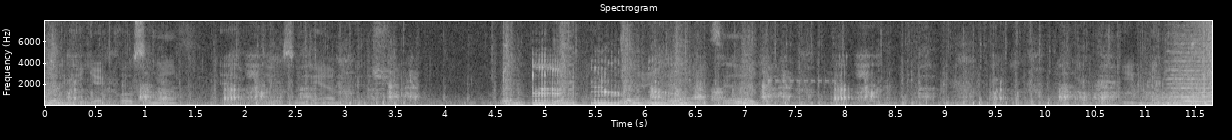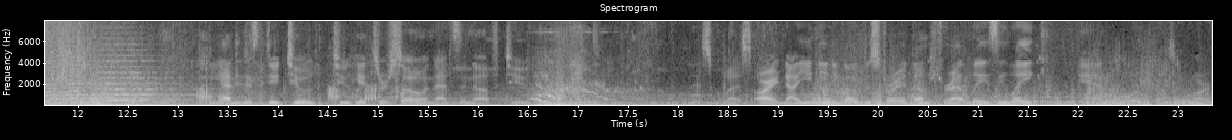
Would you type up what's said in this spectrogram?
and get close enough and deal some damage. Go, that's it. You gotta just do two two hits or so and that's enough to this quest. Alright, now you need to go destroy a dumpster at Lazy Lake and or Pleasant Park.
